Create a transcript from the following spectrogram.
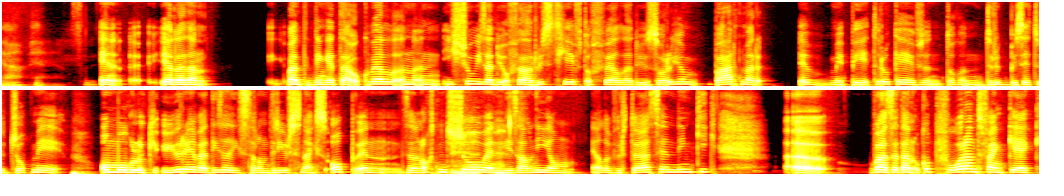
ja, ja. En ja, dat dan want ik denk dat dat ook wel een, een issue is dat u ofwel rust geeft ofwel dat u zorgen baart. Maar met Peter ook, hij heeft een, toch een druk bezette job mee onmogelijke uren. Wat is dat? Die staat om drie uur s'nachts op en het is een ochtendshow en die zal niet om elf uur thuis zijn, denk ik. Uh, was dat dan ook op voorhand van, kijk,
